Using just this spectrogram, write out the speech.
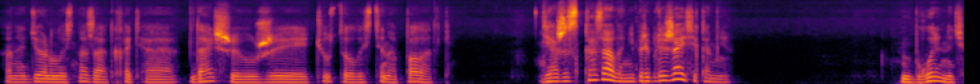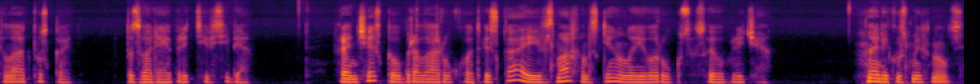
Она дернулась назад, хотя дальше уже чувствовала стена палатки. «Я же сказала, не приближайся ко мне!» Боль начала отпускать позволяя прийти в себя. Франческа убрала руку от виска и взмахом скинула его руку со своего плеча. Алик усмехнулся.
